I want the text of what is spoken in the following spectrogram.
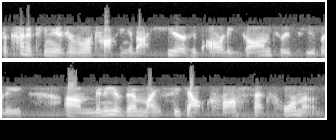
the kind of teenagers we're talking about here who've already gone through puberty, um, many of them might seek out cross sex hormones.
